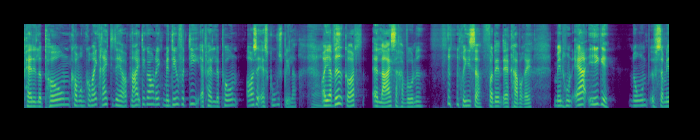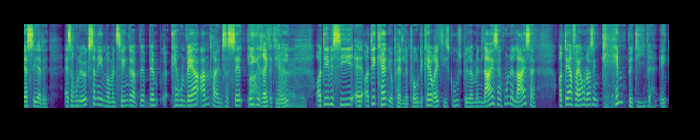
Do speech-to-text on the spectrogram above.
Patti LuPone, kommer, hun kommer ikke rigtig derop. Nej, det gør hun ikke, men det er jo fordi, at Patti LuPone også er skuespiller. Mm. Og jeg ved godt, at Liza har vundet priser for den der cabaret. Men hun er ikke nogen, som jeg ser det. Altså hun er jo ikke sådan en, hvor man tænker, hvem, hvem kan hun være andre end sig selv? Nej, ikke rigtigt, vel? Og det vil sige, at, og det kan jo Paddle på, det kan jo rigtige skuespillere, men Liza, hun er Liza, og derfor er hun også en kæmpe diva. Ikke?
